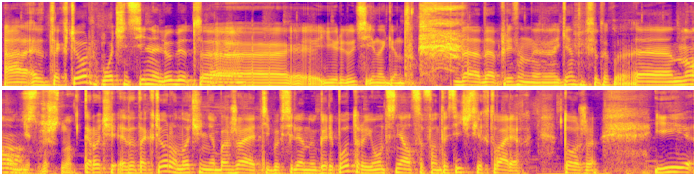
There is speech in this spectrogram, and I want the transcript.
А этот актер очень сильно любит... э, Э, Юрий Дудь, инагент. Да, да, признанный агентом, все такое. Э, Но... Не смешно. Короче, этот актер, он очень обожает типа вселенную Гарри Поттера, и он снялся в фантастических тварях тоже. И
